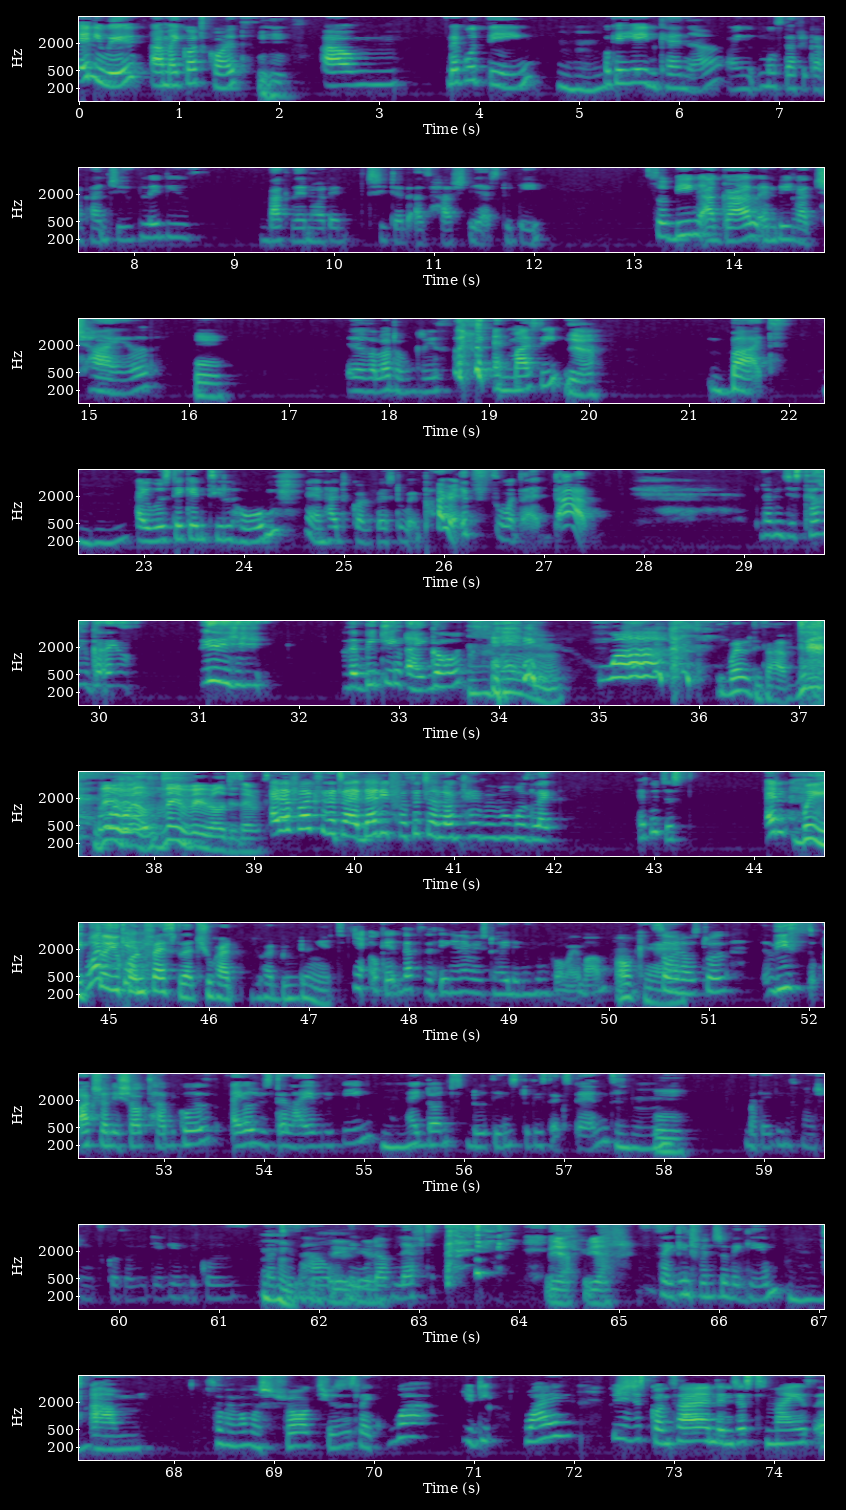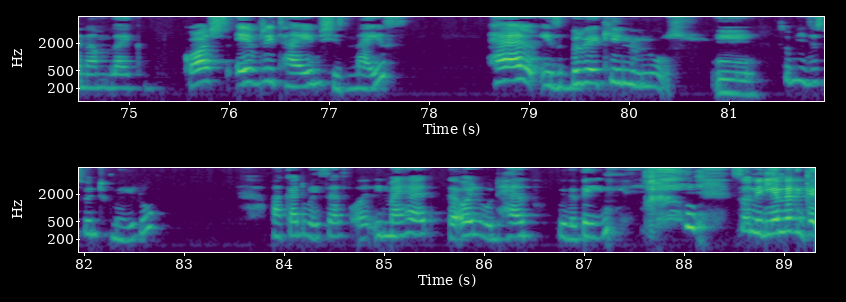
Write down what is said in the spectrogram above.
anyway, um, I got caught. Mhm. Um, the good thing, Mm-hmm. okay, here in Kenya, or in most African countries, ladies back then weren't treated as harshly as today. So being a girl and being a child, Mm. there's a lot of grace and mercy. Yeah. But I was taken till home and had to confess to my parents what I had done. Let me just tell you guys the beating I got. Mm. wow. well deserved. Very well, very very well deserved. And the fact that I had done it for such a long time, my mom was like, I would just. And Wait, so you scared- confessed that you had you had been doing it? Yeah, okay, that's the thing. I never used to hide anything from my mom. Okay. So when I was told, this actually shocked her because I always tell her everything. I don't do things to this extent. Mm. But I didn't mention it's because of video game because that is how Yeah, they would yeah. have left. Yeah, yeah. So I didn't mention the game. Um, so my mom was shocked. She was just like, "What you did? Why?" So she's just concerned and just nice. And I'm like, "Gosh, every time she's nice, hell is breaking loose." Mm. So me just went to my room, packed myself oil. In my head, the oil would help with the pain. so nilienda nika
